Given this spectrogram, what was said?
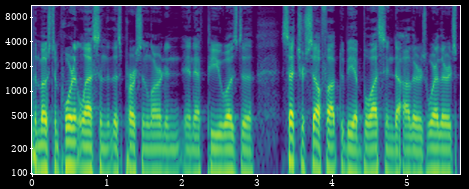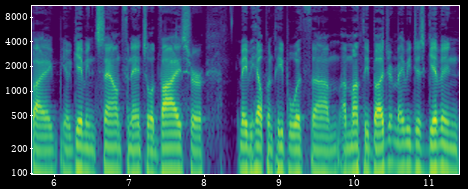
The most important lesson that this person learned in, in FPU was to set yourself up to be a blessing to others, whether it's by you know giving sound financial advice or maybe helping people with um, a monthly budget, maybe just giving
